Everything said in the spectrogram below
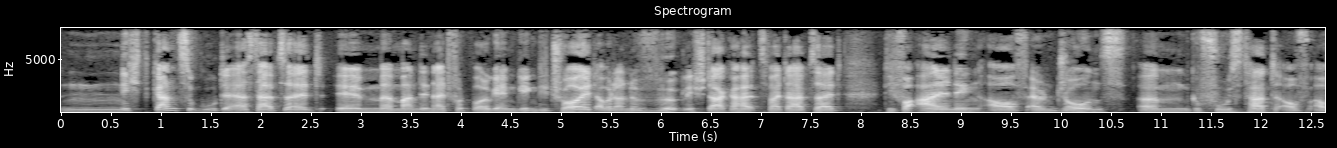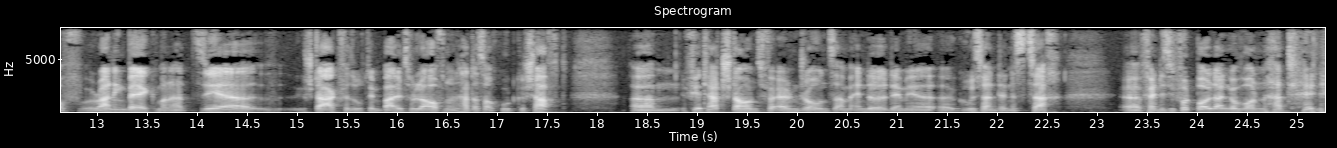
nicht ganz so gute erste Halbzeit im Monday Night Football Game gegen Detroit, aber dann eine wirklich starke zweite Halbzeit, die vor allen Dingen auf Aaron Jones ähm, gefußt hat, auf, auf Running Back. Man hat sehr stark versucht, den Ball zu laufen und hat das auch gut geschafft. Ähm, vier Touchdowns für Aaron Jones am Ende, der mir äh, Grüße an Dennis Zach äh, Fantasy Football dann gewonnen hat in,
